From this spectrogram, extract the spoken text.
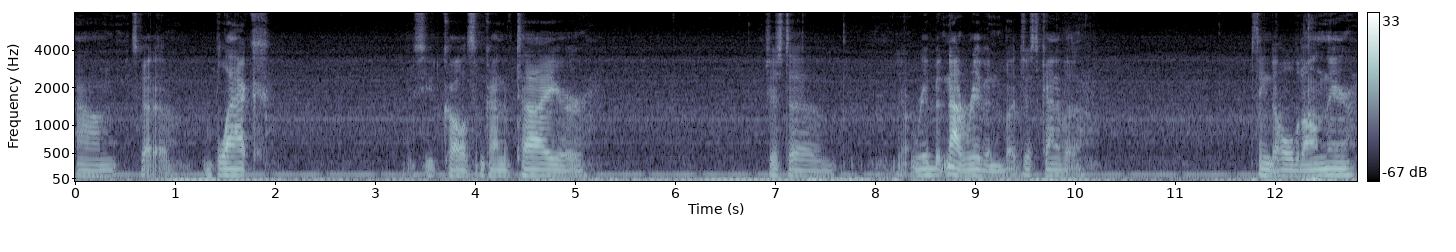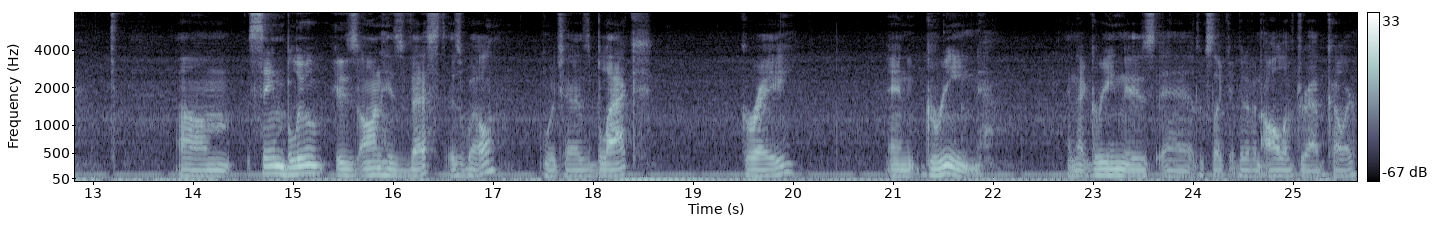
Um, it's got a black, guess you'd call it some kind of tie or just a you know, ribbon, not ribbon, but just kind of a thing to hold it on there. Um, same blue is on his vest as well, which has black, gray, and green. And that green is, uh, looks like a bit of an olive drab color.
